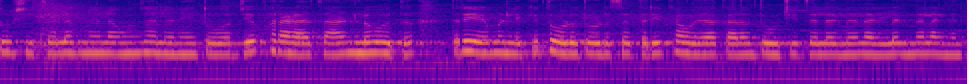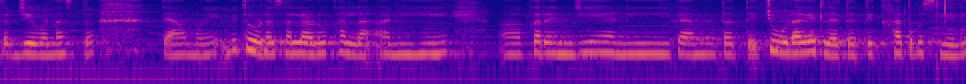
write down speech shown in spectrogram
तुळशीचं लग्न लावून झालं नाही तोवर जे फराळाचं आणलं होतं तर हे म्हणले की थोडं थोडंसं तरी खाऊया कारण तुळशीचं लग्न लाग लग्न लागल्यानंतर जेवण असतं. त्यामुळे मी थोडासा लाडू खाल्ला आणि हे करंजी आणि काय म्हणतात ते चिवडा घेतला तर ते खात बसलेले.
